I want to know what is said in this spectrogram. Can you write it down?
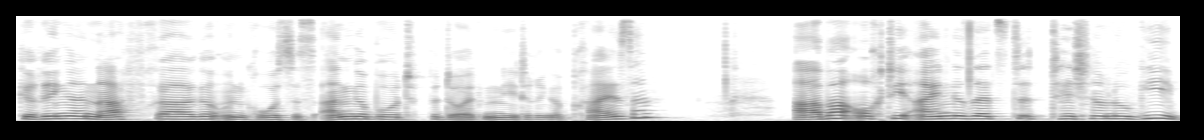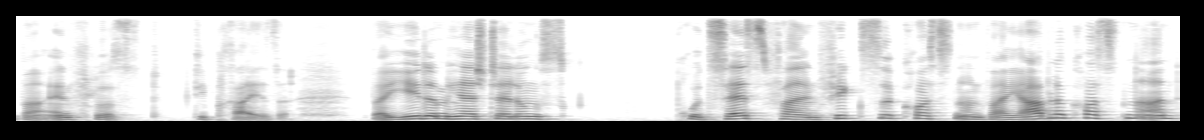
Geringe Nachfrage und großes Angebot bedeuten niedrige Preise. Aber auch die eingesetzte Technologie beeinflusst die Preise. Bei jedem Herstellungsprozess fallen fixe Kosten und variable Kosten an.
